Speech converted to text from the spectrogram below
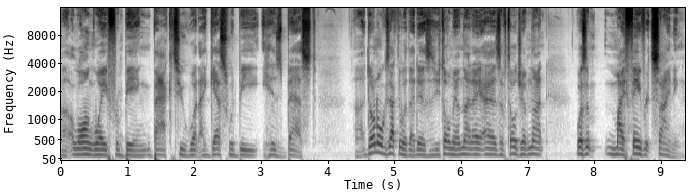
uh, a long way from being back to what I guess would be his best. Uh, I don't know exactly what that is. As you told me, I'm not. As I've told you, I'm not. wasn't my favorite signing,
